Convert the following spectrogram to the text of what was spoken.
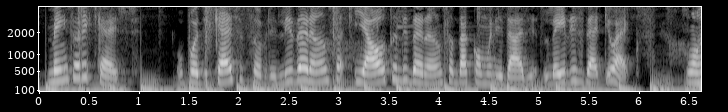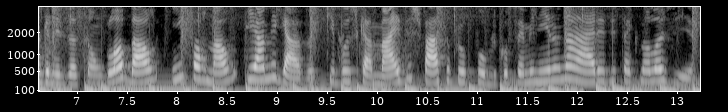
MentoryCast, o podcast sobre liderança e autoliderança da comunidade Ladies That UX, uma organização global, informal e amigável que busca mais espaço para o público feminino na área de tecnologia.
